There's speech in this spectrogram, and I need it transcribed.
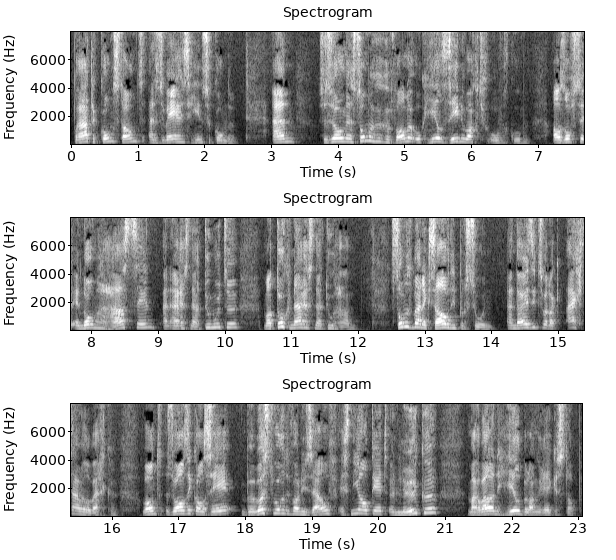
praten constant en zwijgen ze geen seconde. En ze zullen in sommige gevallen ook heel zenuwachtig overkomen. Alsof ze enorm gehaast zijn en ergens naartoe moeten, maar toch nergens naartoe gaan. Soms ben ik zelf die persoon en dat is iets waar ik echt aan wil werken. Want zoals ik al zei, bewust worden van jezelf is niet altijd een leuke, maar wel een heel belangrijke stap.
